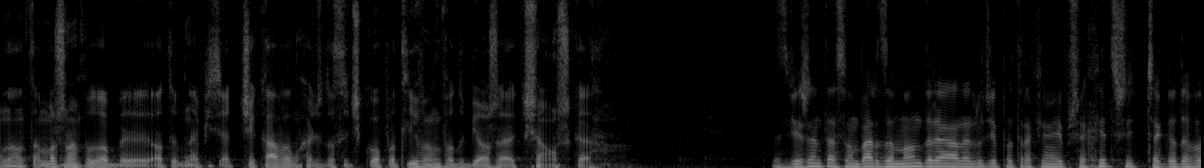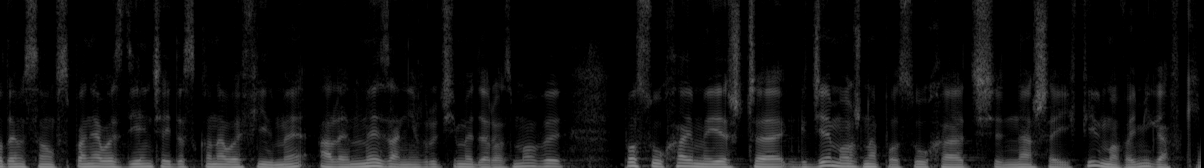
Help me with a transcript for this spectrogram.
no, to można byłoby o tym napisać ciekawą, choć dosyć kłopotliwą w odbiorze książkę. Zwierzęta są bardzo mądre, ale ludzie potrafią je przechytrzyć, czego dowodem są wspaniałe zdjęcia i doskonałe filmy. Ale my, zanim wrócimy do rozmowy, posłuchajmy jeszcze, gdzie można posłuchać naszej filmowej migawki.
